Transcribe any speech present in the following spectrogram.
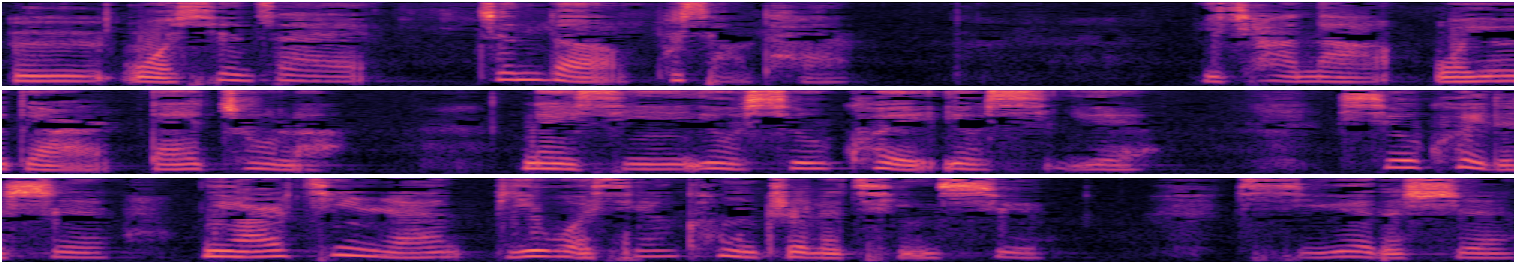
嗯，我现在真的不想谈。一刹那，我有点呆住了，内心又羞愧又喜悦。羞愧的是，女儿竟然比我先控制了情绪；喜悦的是，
